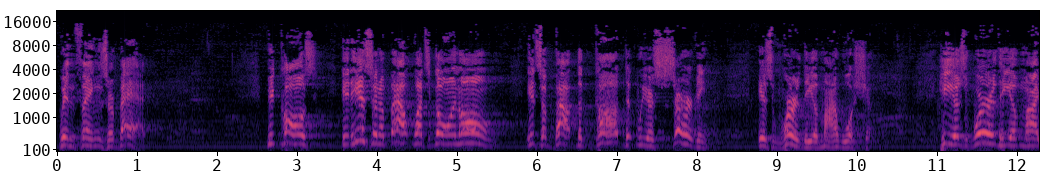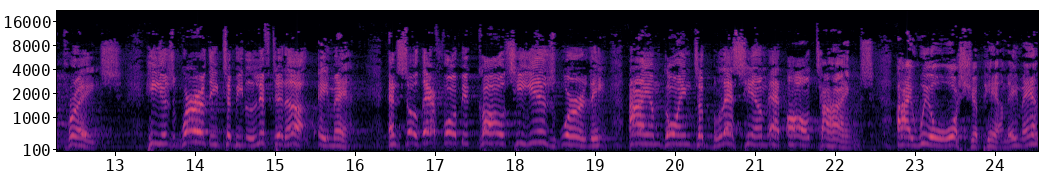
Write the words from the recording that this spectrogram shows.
when things are bad. Because it isn't about what's going on, it's about the God that we are serving is worthy of my worship. He is worthy of my praise. He is worthy to be lifted up. Amen. And so, therefore, because he is worthy, I am going to bless him at all times. I will worship him. Amen.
